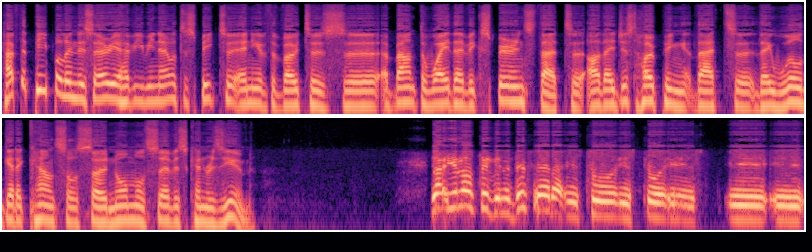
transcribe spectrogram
Have the people in this area, have you been able to speak to any of the voters uh, about the way they've experienced that? Uh, are they just hoping that uh, they will get a council so normal service can resume? Yeah, you know, Stephen, this area is too is too is is, is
